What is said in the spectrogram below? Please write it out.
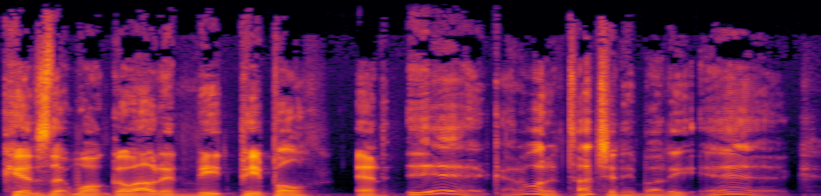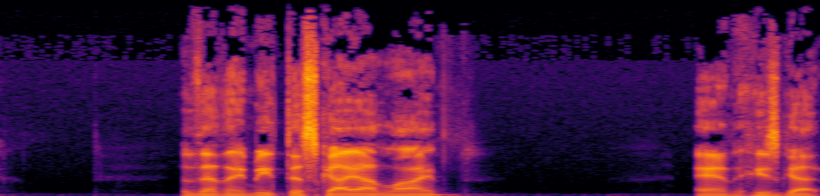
kids that won't go out and meet people and ick, I don't want to touch anybody. Ick. then they meet this guy online, and he's got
